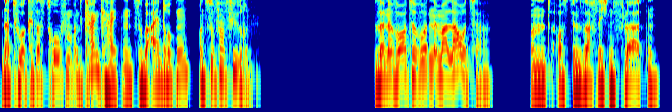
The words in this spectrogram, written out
Naturkatastrophen und Krankheiten zu beeindrucken und zu verführen. Seine Worte wurden immer lauter, und aus dem sachlichen Flirten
